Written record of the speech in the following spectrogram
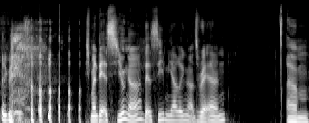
ich meine, der ist jünger, der ist sieben Jahre jünger als Ray Allen. Ähm,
